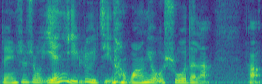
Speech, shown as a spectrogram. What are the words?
等于是说严以律己的网友说的啦。好，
